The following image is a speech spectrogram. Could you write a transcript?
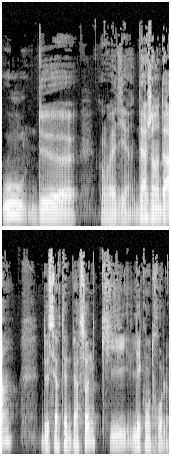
ou de, euh, on va dire, d'agenda de certaines personnes qui les contrôlent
